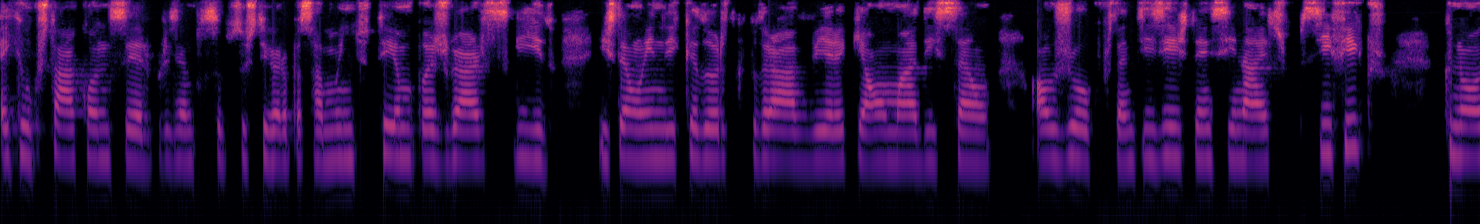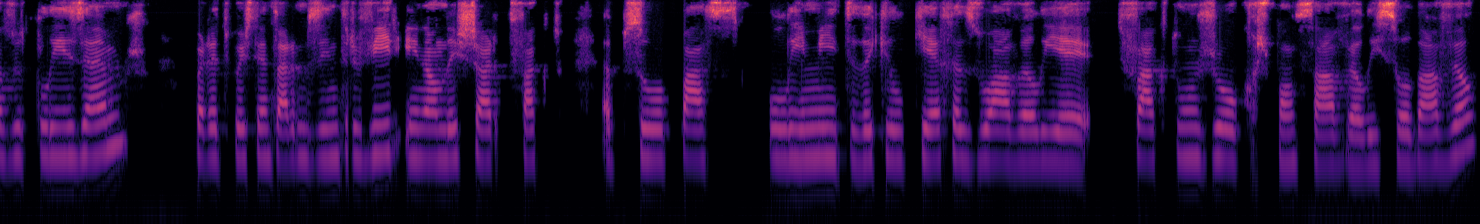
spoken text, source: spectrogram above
aquilo que está a acontecer. Por exemplo, se a pessoa estiver a passar muito tempo a jogar seguido, isto é um indicador de que poderá haver aqui uma adição ao jogo. Portanto, existem sinais específicos que nós utilizamos para depois tentarmos intervir e não deixar que de facto a pessoa passe o limite daquilo que é razoável e é de facto um jogo responsável e saudável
